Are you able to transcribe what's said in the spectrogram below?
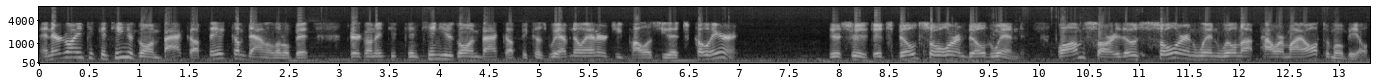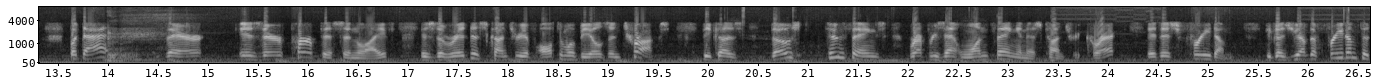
and they're going to continue going back up. They come down a little bit. They're going to continue going back up because we have no energy policy that's coherent. It's, it's build solar and build wind. Well, I'm sorry, those solar and wind will not power my automobile. But that there is their purpose in life is to rid this country of automobiles and trucks because those two things represent one thing in this country, correct? It is freedom because you have the freedom to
